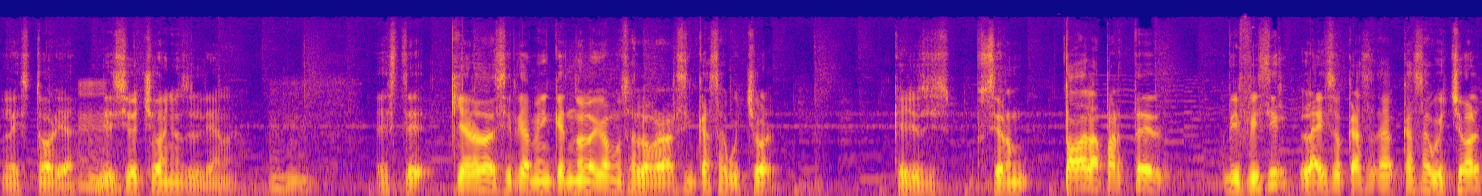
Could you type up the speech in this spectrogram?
en la historia, Mm. 18 años del Diana. Ujú. Este, quiero decir también que no lo íbamos a lograr sin Casa Huichol, que ellos pusieron toda la parte difícil, la hizo Casa, Casa Huichol,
